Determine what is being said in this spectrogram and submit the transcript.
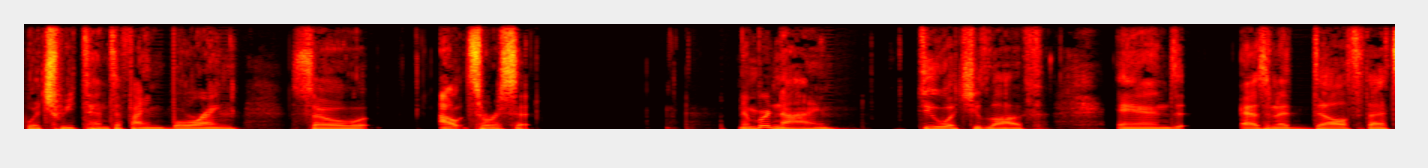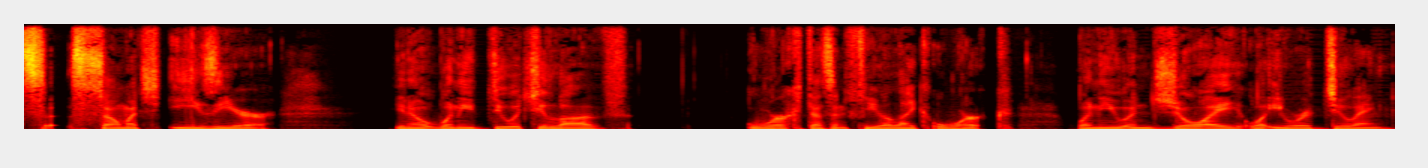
which we tend to find boring. So outsource it. Number nine, do what you love. And as an adult, that's so much easier. You know, when you do what you love, work doesn't feel like work. When you enjoy what you are doing,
